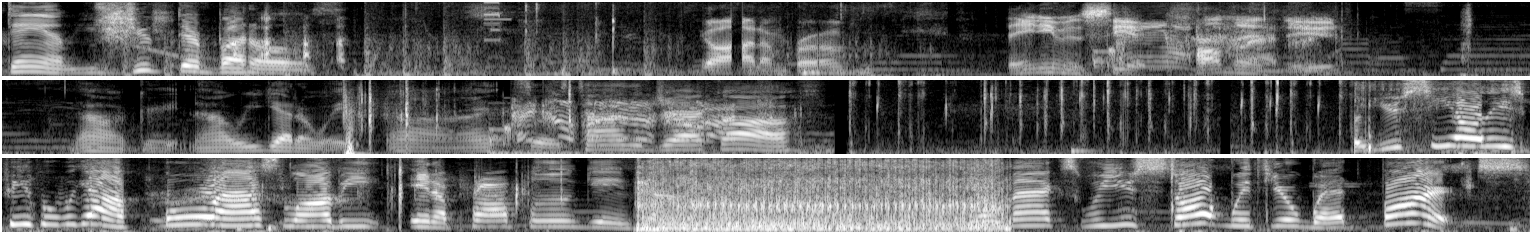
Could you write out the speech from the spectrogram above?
Damn, you juked their buttholes. Got him, bro. They didn't even see it coming, dude. Oh, great. Now we gotta wait. Alright, so it's time to jack off. But you see all these people? We got a full-ass lobby in a prop hunt game time. Yo, Max, will you start with your wet farts?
